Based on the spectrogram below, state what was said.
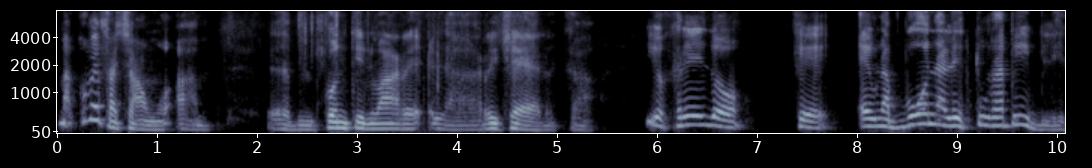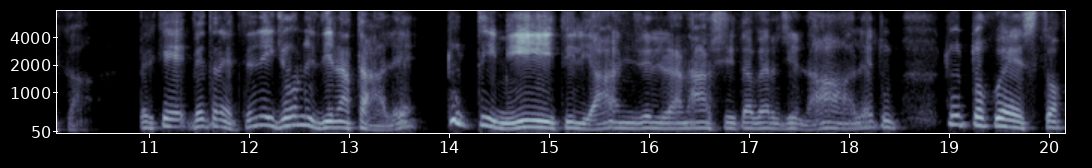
ma come facciamo a eh, continuare la ricerca? Io credo che è una buona lettura biblica, perché vedrete nei giorni di Natale tutti i miti, gli angeli, la nascita virginale, tu, tutto questo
